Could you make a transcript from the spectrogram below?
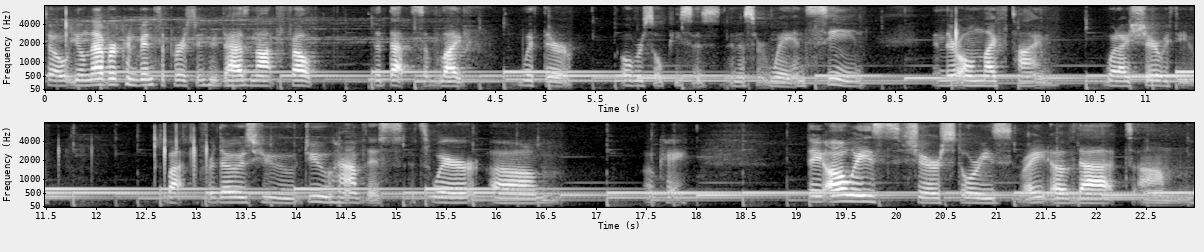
So you'll never convince a person who has not felt the depths of life with their oversoul pieces in a certain way and seen in their own lifetime what I share with you. But for those who do have this, it's where, um, okay, they always share stories, right, of that um,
